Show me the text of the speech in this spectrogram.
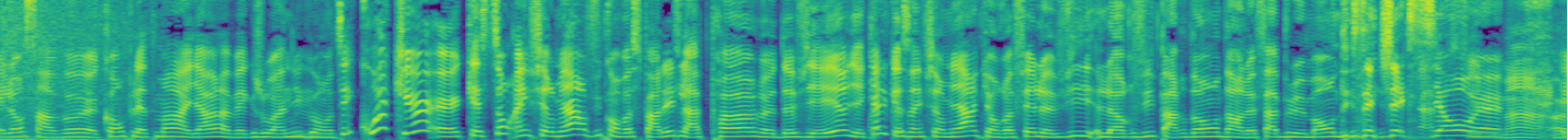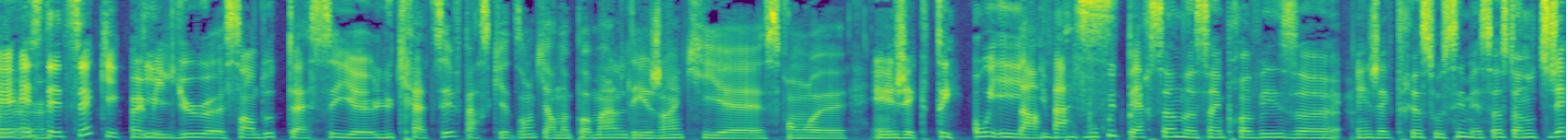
Et là, on s'en va complètement ailleurs avec Joannie Gontier. Quoique, euh, question infirmière, vu qu'on va se parler de la peur de vieillir, il y a quelques infirmières qui ont refait le vie, leur vie pardon, dans le fabuleux monde des injections euh, euh, Un- esthétiques. qui- un qui- milieu euh, sans doute assez euh, lucratif parce que disons qu'il y en a pas mal des gens qui se font injecter. Oui, et face. beaucoup de personnes s'improvisent injectrices aussi, mais ça, c'est un autre sujet.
